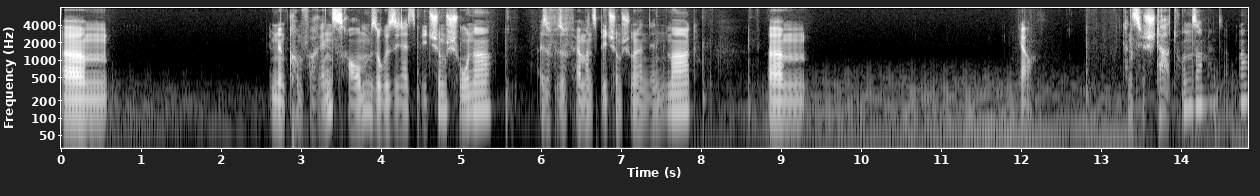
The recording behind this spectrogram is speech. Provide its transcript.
ähm, in einem Konferenzraum, so gesehen als Bildschirmschoner, also sofern man es Bildschirmschoner nennen mag, ähm, ja. Kannst du hier Statuen sammeln, sag mal?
